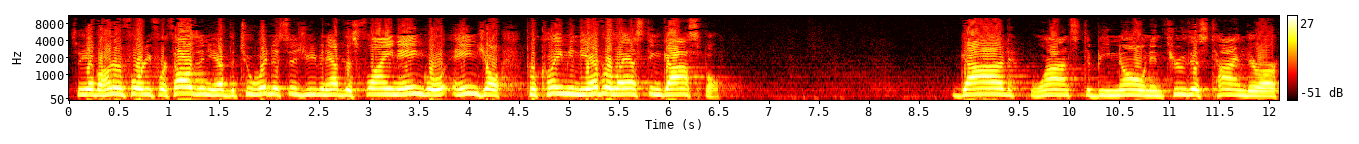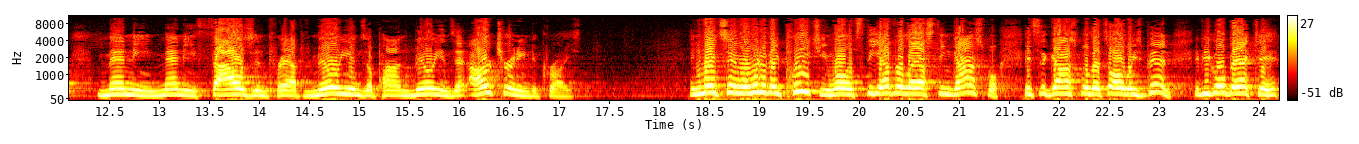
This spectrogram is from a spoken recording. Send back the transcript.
So you have 144,000, you have the two witnesses, you even have this flying angel, proclaiming the everlasting gospel. God wants to be known, and through this time there are many, many thousand, perhaps millions upon millions that are turning to Christ. And you might say, well, what are they preaching? Well, it's the everlasting gospel. It's the gospel that's always been. If you go back to,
